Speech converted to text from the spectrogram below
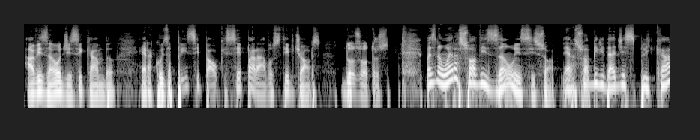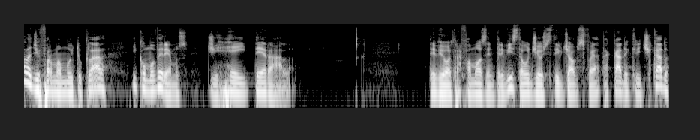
A visão, disse Campbell, era a coisa principal que separava Steve Jobs dos outros. Mas não era só a visão em si só, era sua habilidade de explicá-la de forma muito clara e, como veremos, de reiterá-la. Teve outra famosa entrevista onde o Steve Jobs foi atacado e criticado,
